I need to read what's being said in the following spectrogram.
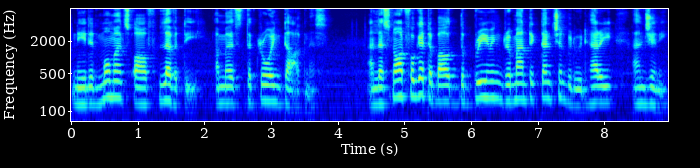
needed moments of levity amidst the growing darkness. And let's not forget about the brewing romantic tension between Harry and Ginny.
